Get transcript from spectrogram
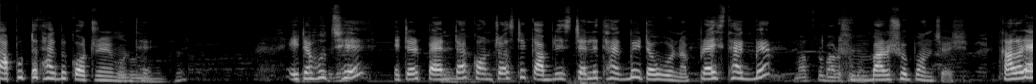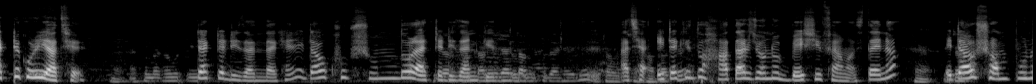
কাপড়টা থাকবে কটনের মধ্যে। এটা হচ্ছে এটার প্যান্টটা কন্ট্রাস্টে কাবলি স্টাইলে থাকবে এটা ওড়না। প্রাইস থাকবে মাত্র বারোশো পঞ্চাশ। কালার একটা করেই আছে। এটা একটা ডিজাইন দেখেন এটাও খুব সুন্দর একটা ডিজাইন কিন্তু। আচ্ছা এটা কিন্তু হাতার জন্য বেশি ফেমাস তাই না? হ্যাঁ, এটাও সম্পূর্ণ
